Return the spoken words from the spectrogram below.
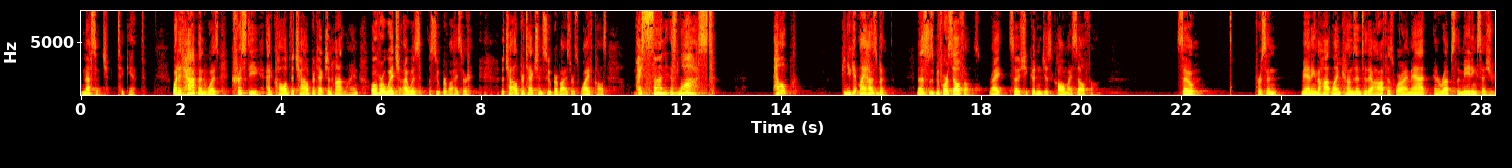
message to get. What had happened was Christy had called the child protection hotline, over which I was the supervisor. The child protection supervisor's wife calls, My son is lost. Help. Can you get my husband? Now, this was before cell phones right? So she couldn't just call my cell phone. So, person manning the hotline comes into the office where I'm at, interrupts the meeting, says, Your,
